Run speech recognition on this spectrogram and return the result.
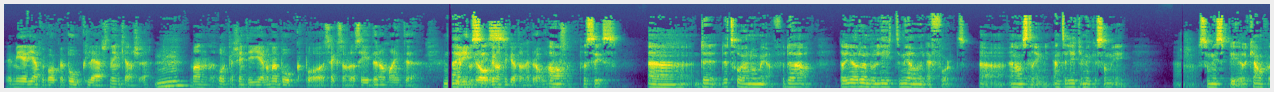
Det är mer jämförbart med bokläsning kanske. mm, Man orkar sig inte igenom en bok på 600 sidor om man inte nej, blir indragen precis. och tycker att den är bra. Ja, liksom. precis. Eh, det, det tror jag nog mer. För där, där gör du ändå lite mer av en effort, uh, en ansträngning. Inte lika mycket som i, eh, som i spel kanske.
